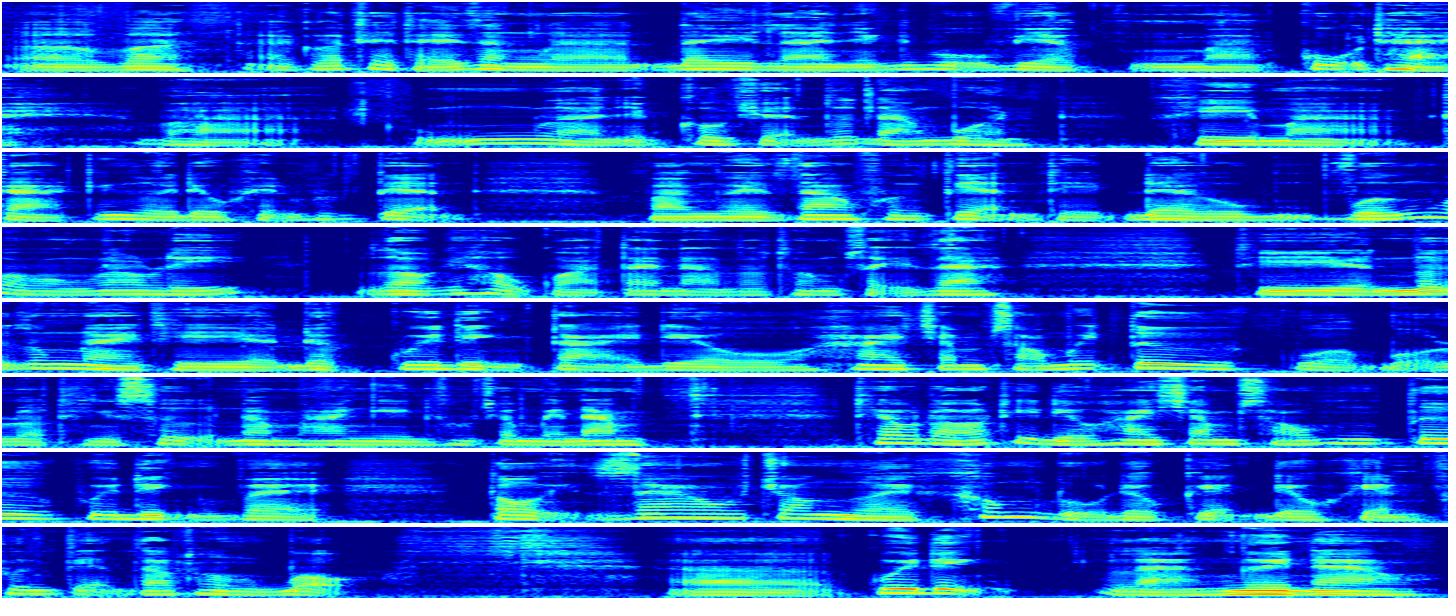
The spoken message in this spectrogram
Ờ, vâng, à, có thể thấy rằng là đây là những cái vụ việc mà cụ thể và cũng là những câu chuyện rất đáng buồn khi mà cả cái người điều khiển phương tiện và người giao phương tiện thì đều vướng vào vòng lao lý do cái hậu quả tai nạn giao thông xảy ra. Thì nội dung này thì được quy định tại điều 264 của Bộ luật hình sự năm 2015. Theo đó thì điều 264 quy định về tội giao cho người không đủ điều kiện điều khiển phương tiện giao thông đường bộ. À, quy định là người nào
